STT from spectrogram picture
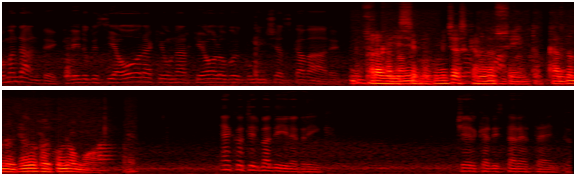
Comandante, credo che sia ora che un archeologo cominci a scavare. Bravissimo, comincia a Lo scavare. sento, cadono giù qualcuno muore. Eccoti il badile, Brink. Cerca di stare attento.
